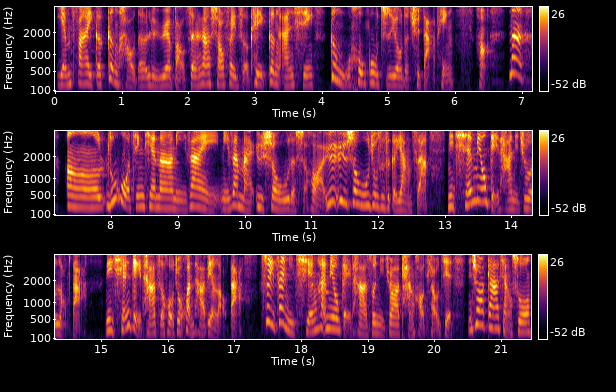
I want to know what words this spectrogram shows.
研发一个更好的履约保证，让消费者可以更安心、更无后顾之忧的去打拼。好，那呃，如果今天呢、你在你在买预售屋的时候啊，因为预售屋就是这个样子啊，你钱没有给他，你就是老大。你钱给他之后，就换他变老大，所以在你钱还没有给他的时候，你就要谈好条件，你就要跟他讲说，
